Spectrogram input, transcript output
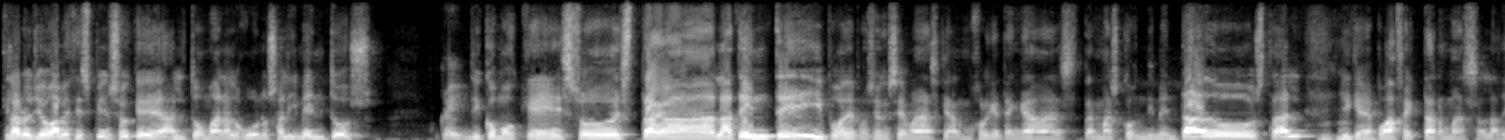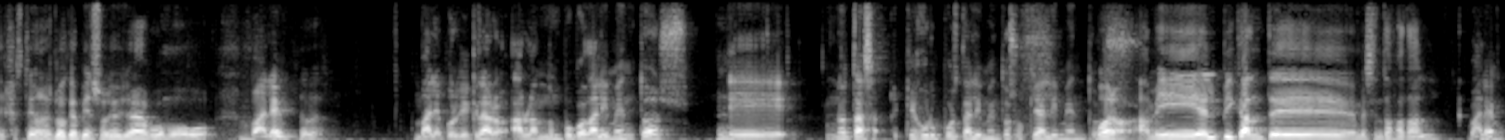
Claro, yo a veces pienso que al tomar algunos alimentos, y como que eso está latente y puede, pues yo que sé, más, que a lo mejor que tenga más, más condimentados, tal, y que me pueda afectar más a la digestión. Es lo que pienso yo ya como... vale, vale, porque claro, hablando un poco de alimentos, Mm. eh, ¿notas qué grupos de alimentos o qué alimentos? Bueno, a mí el picante me siento fatal, Vale,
